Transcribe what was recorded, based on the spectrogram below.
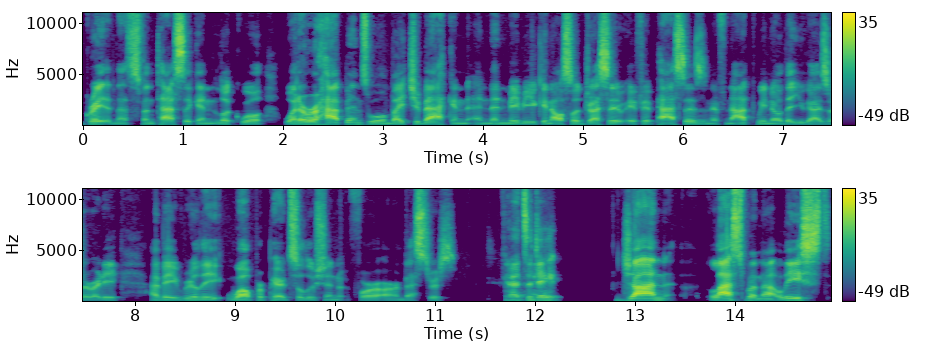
Great, and that's fantastic. And look, we'll whatever happens, we'll invite you back, and and then maybe you can also address it if it passes, and if not, we know that you guys already have a really well prepared solution for our investors. That's a date. John, last but not least,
